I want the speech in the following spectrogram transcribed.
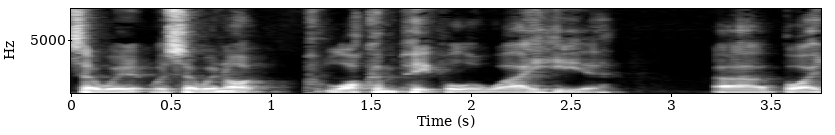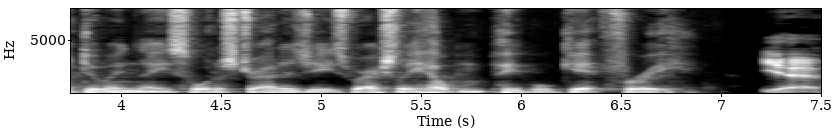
So we're so we're not locking people away here uh, by doing these sort of strategies. We're actually helping people get free. Yeah.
